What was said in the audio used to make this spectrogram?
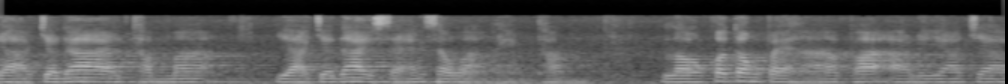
อยากจะได้ธรรมะ อยากจะได้แสงสว่างแห่งธรรม เราก็ต้องไปหาพระอริยเจ้า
